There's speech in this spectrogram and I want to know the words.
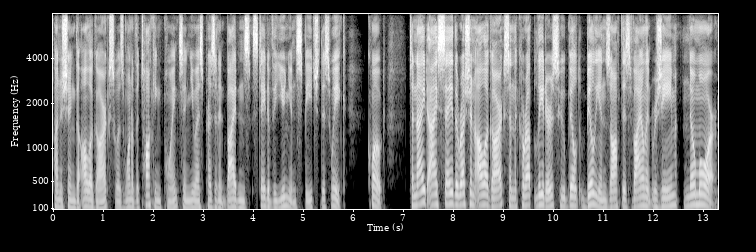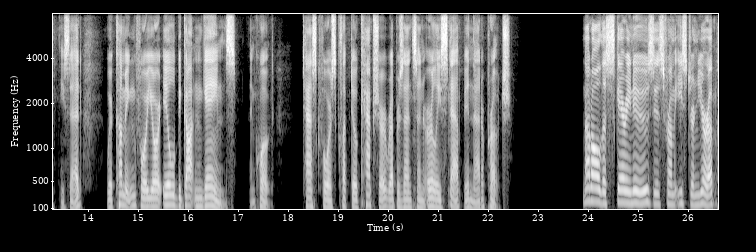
Punishing the oligarchs was one of the talking points in U.S. President Biden's State of the Union speech this week. Quote, Tonight I say the Russian oligarchs and the corrupt leaders who built billions off this violent regime no more, he said. We're coming for your ill begotten gains. Task Force KleptoCapture represents an early step in that approach. Not all the scary news is from Eastern Europe,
